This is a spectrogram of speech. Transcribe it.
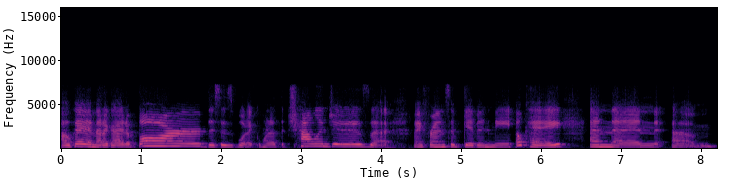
okay, I met a guy at a bar. This is what one of the challenges that my friends have given me. Okay. And then um,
